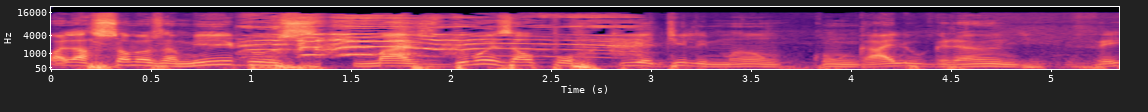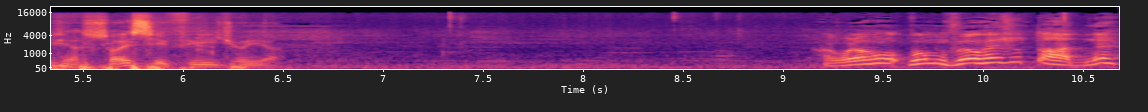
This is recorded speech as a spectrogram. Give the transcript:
Olha só, meus amigos, mais duas alporquias de limão com galho grande. Veja só esse vídeo aí, ó. Agora vamos ver o resultado, né?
